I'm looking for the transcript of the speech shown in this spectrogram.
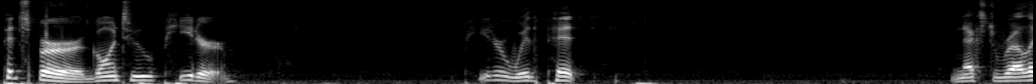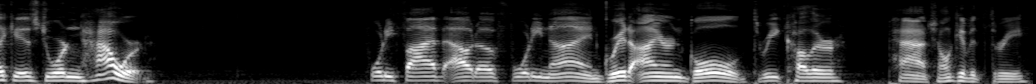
Pittsburgh going to Peter. Peter with Pitt. Next relic is Jordan Howard. 45 out of 49. Gridiron gold. Three color patch. I'll give it three.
